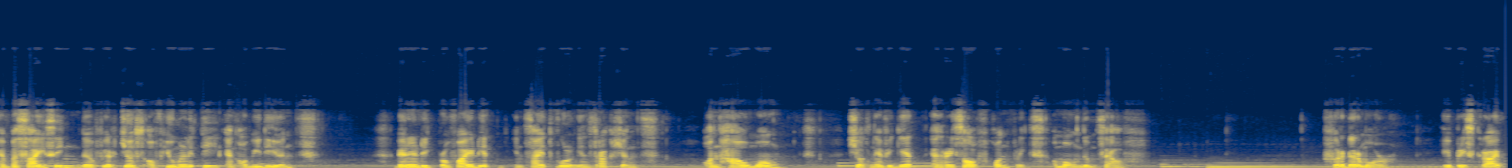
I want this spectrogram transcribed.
Emphasizing the virtues of humility and obedience, Benedict provided insightful instructions on how monks should navigate and resolve conflicts among themselves. Furthermore, he prescribed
